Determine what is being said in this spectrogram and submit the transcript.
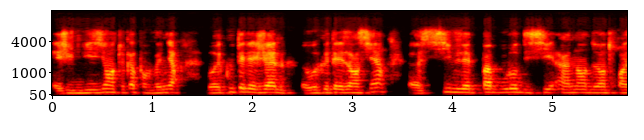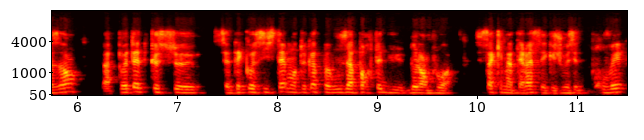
et j'ai une vision en tout cas pour venir, bon, écouter les jeunes, ou écouter les anciens. Euh, si vous n'êtes pas boulot d'ici un an, deux ans, trois ans, bah, peut-être que ce, cet écosystème, en tout cas, peut vous apporter du, de l'emploi. C'est ça qui m'intéresse et que je vais essayer de prouver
